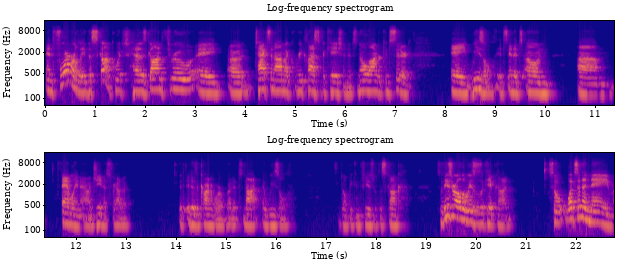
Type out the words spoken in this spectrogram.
and formerly the skunk, which has gone through a, a, taxonomic reclassification. It's no longer considered a weasel. It's in its own um, family now, a genus rather. It, it is a carnivore, but it's not a weasel. So don't be confused with the skunk. So these are all the weasels of Cape Cod. So what's in a name?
